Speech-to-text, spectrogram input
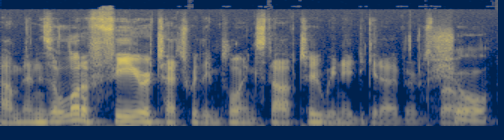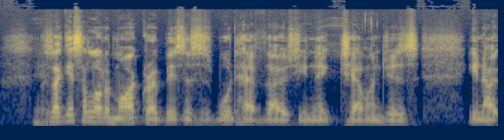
Um, and there's a lot of fear attached with employing staff too. We need to get over as well. Sure. Because I guess a lot of micro businesses would have those unique challenges, you know,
